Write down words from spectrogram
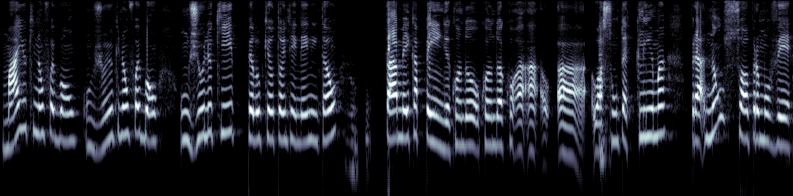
maio que não foi bom, um junho que não foi bom, um julho que, pelo que eu estou entendendo, então, tá meio capenga quando, quando a, a, a, o assunto é clima, para não só promover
